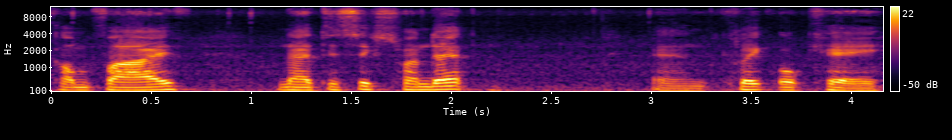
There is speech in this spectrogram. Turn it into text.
com5 9600 and click OK.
